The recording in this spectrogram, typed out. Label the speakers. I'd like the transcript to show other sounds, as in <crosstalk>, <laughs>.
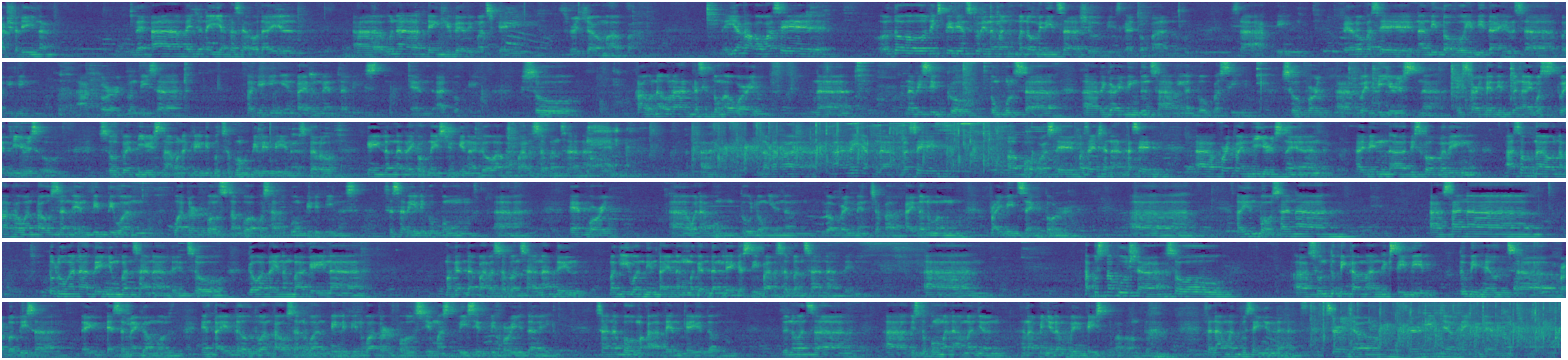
Speaker 1: actually, nag, na, ah, medyo naiyak kasi ako dahil ah, una, thank you very much kay Sir Jao Mapa. Naiyak ako kasi although na-experience ko rin naman manominate sa showbiz kahit pa paano sa acting. Pero kasi nandito ako hindi dahil sa pagiging actor, kundi sa pagiging environmentalist and advocate. So, kauna-unahan kasi itong award na na-receive ko tungkol sa ah, regarding dun sa aking advocacy. So for ah, 20 years na, I started it when I was 20 years old. So 20 years na ako naglilibot sa buong Pilipinas. Pero ngayon lang na-recognize yung ginagawa ko para sa bansa natin. Ah, nakaka nakakaiyak lang kasi Opo, kasi pasensya na. Kasi ah, for 20 years na yan, I've been ah, discovering, as of now, nakaka 1,051 waterfalls na po ako sa buong Pilipinas. Sa sarili ko pong ah, effort, ah, wala pong tulong yun ng government tsaka kahit anumang private sector. Ah, ayun po, sana ah, sana tulungan natin yung bansa natin. So, gawa tayo ng bagay na maganda para sa bansa natin. Mag-iwan din tayo ng magandang legacy para sa bansa natin. Ah, tapos na po siya. So, ah, soon to become an exhibit to be held sa probably sa SM Mega Mall entitled 1001 Philippine Waterfalls You Must Visit Before You Die. Sana po maka-attend kayo doon. Doon naman sa ah, gusto pong malaman yon, hanapin niyo lang po yung Facebook account ko. <laughs> Salamat po sa inyong lahat. Sir Joe, Sir Angel, thank you very much.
